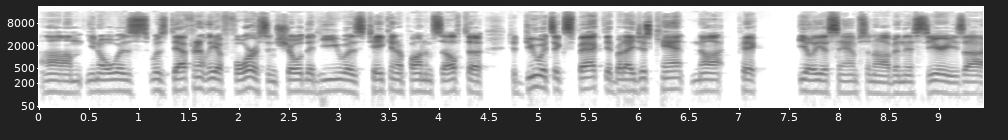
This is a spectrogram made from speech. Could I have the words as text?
um, you know, was was definitely a force and showed that he was taking upon himself to to do what's expected. But I just can't not pick Ilya Samsonov in this series. Uh,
